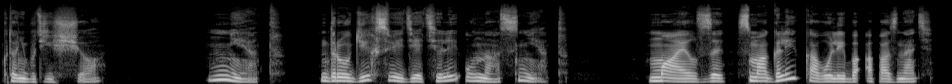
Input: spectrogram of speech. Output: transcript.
Кто-нибудь еще? Нет. Других свидетелей у нас нет. Майлзы смогли кого-либо опознать?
